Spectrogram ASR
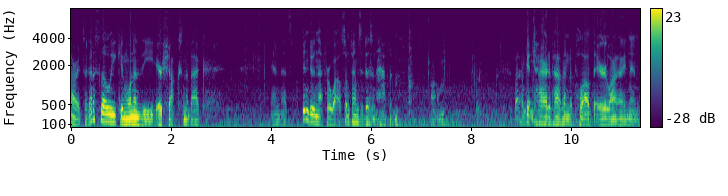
Alright, so I got a slow leak in one of the air shocks in the back. And it's been doing that for a while. Sometimes it doesn't happen. Um, but I'm getting tired of having to pull out the air line and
